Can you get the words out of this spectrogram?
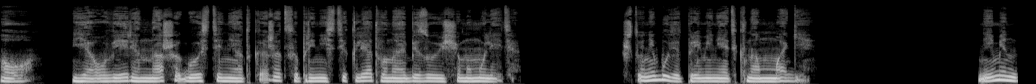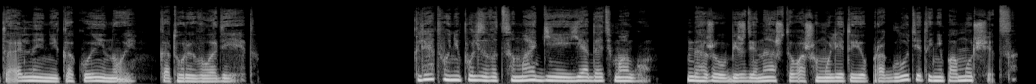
«О, я уверен, наша гостья не откажется принести клятву на обязующем амулете, что не будет применять к нам магии. Ни ментальной, ни какой иной, который владеет. Клятву не пользоваться магией я дать могу, даже убеждена, что ваш амулет ее проглотит и не поморщится.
